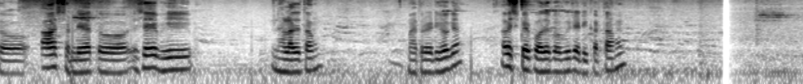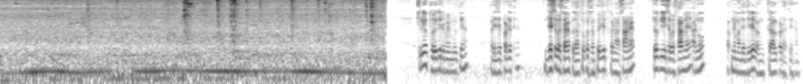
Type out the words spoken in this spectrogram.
तो आज संडे है तो इसे भी नहला देता हूँ। मैं तो रेडी हो गया। अब इस पेड़ पौधे को भी रेडी करता हूँ। चलिए थोड़ी देर में मिलते हैं ऐसे पढ़ते हैं। जैसे बताएँ पदार्थों को संकुचित करना आसान है, क्योंकि इस अवस्था में अणु अपने मध्य दीर्घ अंतराल पर रहते हैं।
